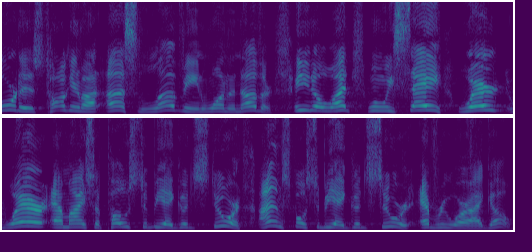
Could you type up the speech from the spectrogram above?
Lord is talking about us loving one another. And you know what? When we say, where, where am I supposed to be a good steward? I am supposed to be a good steward everywhere I go.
